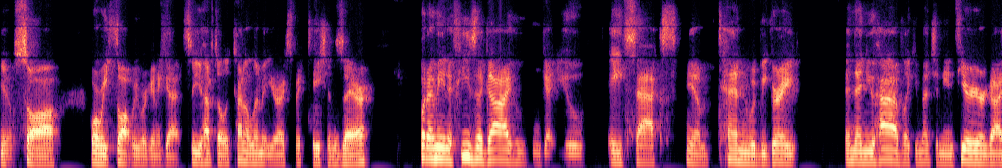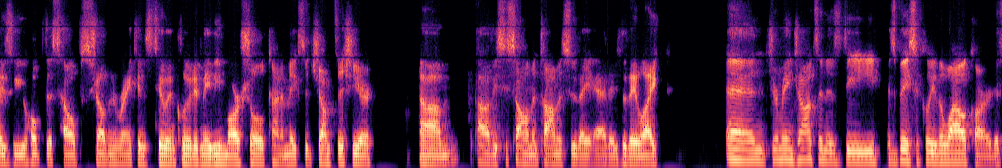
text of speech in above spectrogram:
you know, saw or we thought we were going to get. So you have to kind of limit your expectations there. But I mean, if he's a guy who can get you eight sacks, you know, 10 would be great. And then you have, like you mentioned, the interior guys who you hope this helps. Sheldon Rankins, too, included. Maybe Marshall kind of makes a jump this year. Um, obviously, Solomon Thomas, who they added, who they like. And Jermaine Johnson is the is basically the wild card. If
